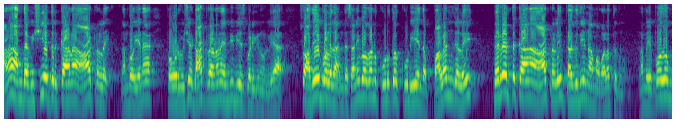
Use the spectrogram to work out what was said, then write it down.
ஆனால் அந்த விஷயத்திற்கான ஆற்றலை நம்ம ஏன்னா இப்போ ஒரு விஷயம் டாக்டர் ஆனோன்னா எம்பிபிஎஸ் படிக்கணும் இல்லையா? ஸோ அதே போல் தான் இந்த சனி பகவான் கொடுக்கக்கூடிய இந்த பலன்களை பெறத்துக்கான ஆற்றலையும் தகுதியும் நாம் வளர்த்துக்கணும். நம்ம எப்போதும்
